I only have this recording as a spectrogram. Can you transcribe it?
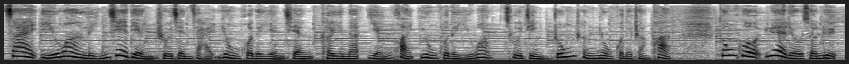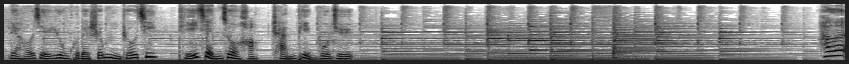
在遗忘临界点出现在用户的眼前，可以呢延缓用户的遗忘，促进忠诚用户的转换。通过月留存率了解用户的生命周期，提前做好产品布局。好了，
